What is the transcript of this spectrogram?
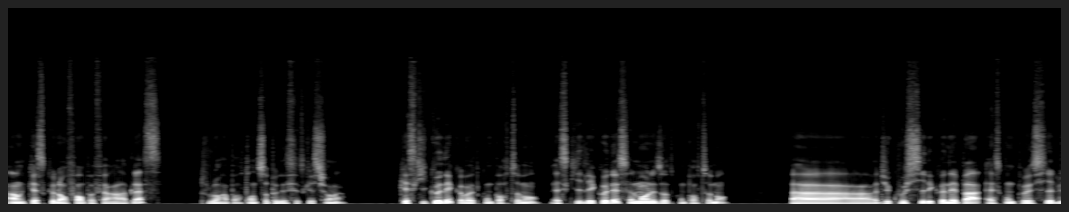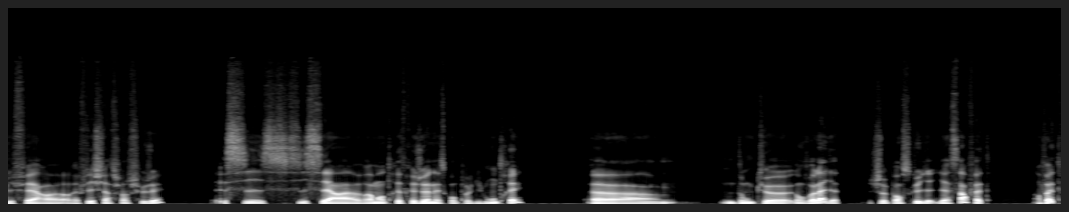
un, qu'est-ce que l'enfant peut faire à la place? Toujours important de se poser cette question-là. Qu'est-ce qu'il connaît comme autre comportement? Est-ce qu'il les connaît seulement les autres comportements? Du coup, s'il les connaît pas, est-ce qu'on peut essayer de lui faire réfléchir sur le sujet? Si, si c'est vraiment très très jeune, est-ce qu'on peut lui montrer? Donc, donc voilà, il y a- je pense qu'il y, a- ça en fait. En fait,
